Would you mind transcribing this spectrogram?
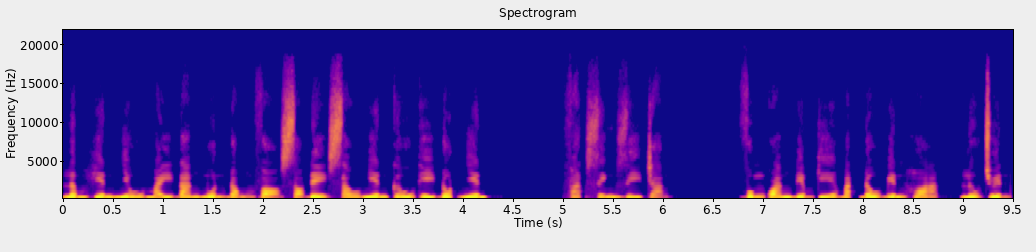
Lâm Hiên nhíu mày đang muốn đóng vỏ sọ để sau nghiên cứu thì đột nhiên. Phát sinh dị trạng. Vùng quang điểm kia bắt đầu biến hóa, lưu chuyển.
